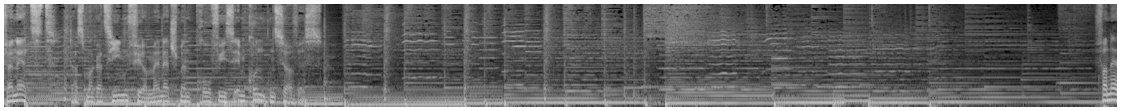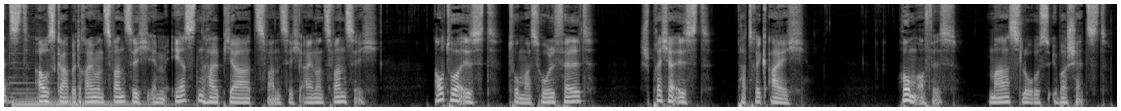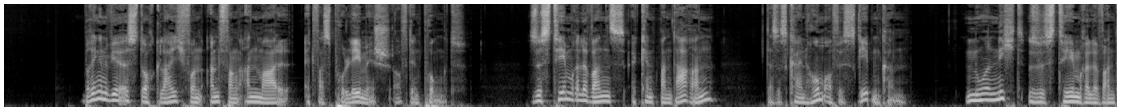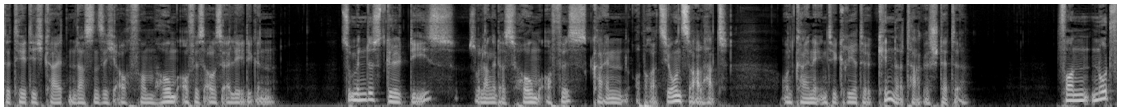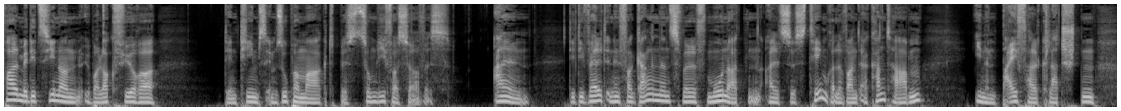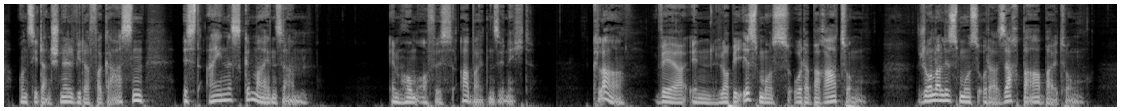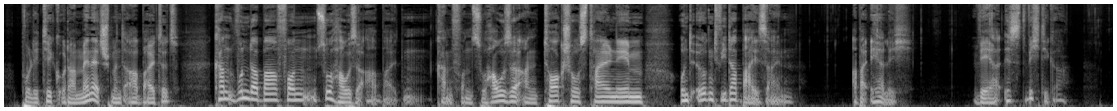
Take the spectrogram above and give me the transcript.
Vernetzt, das Magazin für Management-Profis im Kundenservice. Vernetzt, Ausgabe 23 im ersten Halbjahr 2021. Autor ist Thomas Hohlfeld, Sprecher ist Patrick Eich. Homeoffice, maßlos überschätzt. Bringen wir es doch gleich von Anfang an mal etwas polemisch auf den Punkt. Systemrelevanz erkennt man daran, dass es kein Homeoffice geben kann. Nur nicht systemrelevante Tätigkeiten lassen sich auch vom Homeoffice aus erledigen. Zumindest gilt dies, solange das Homeoffice keinen Operationssaal hat und keine integrierte Kindertagesstätte. Von Notfallmedizinern über Lokführer den Teams im Supermarkt bis zum Lieferservice. Allen, die die Welt in den vergangenen zwölf Monaten als systemrelevant erkannt haben, ihnen Beifall klatschten und sie dann schnell wieder vergaßen, ist eines gemeinsam. Im Homeoffice arbeiten sie nicht. Klar, wer in Lobbyismus oder Beratung, Journalismus oder Sachbearbeitung, Politik oder Management arbeitet, kann wunderbar von zu Hause arbeiten, kann von zu Hause an Talkshows teilnehmen und irgendwie dabei sein. Aber ehrlich, wer ist wichtiger?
